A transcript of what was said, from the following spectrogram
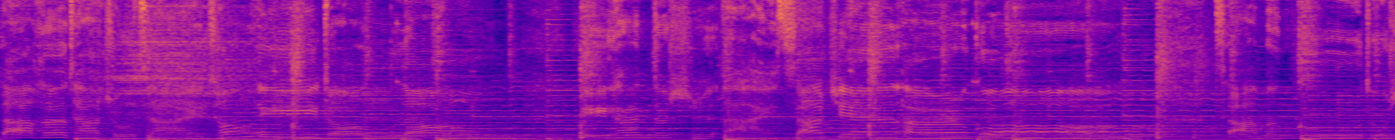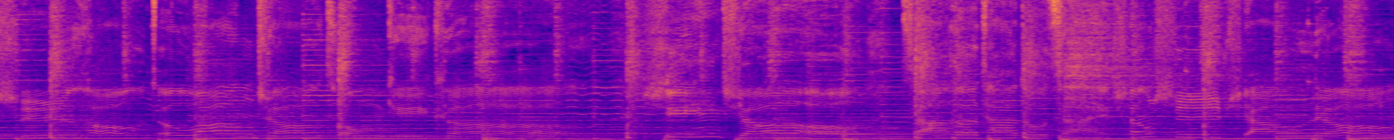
他和她住在同一栋楼，遗憾的是爱擦肩而过。他们孤独时候都望着同一颗星球，他和她都在城市漂流，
